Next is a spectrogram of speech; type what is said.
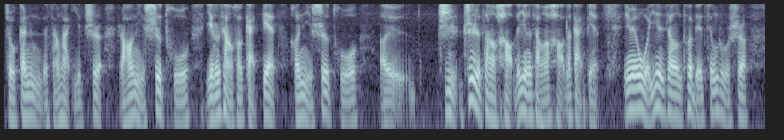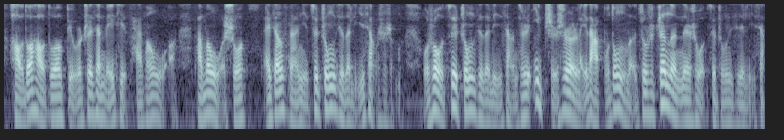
就跟着你的想法一致，然后你试图影响和改变，和你试图呃。只制造好的影响和好的改变，因为我印象特别清楚，是好多好多，比如之前媒体采访我，他问我说：“哎，姜思楠，你最终极的理想是什么？”我说：“我最终极的理想就是一直是雷打不动的，就是真的，那是我最终极的理想。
